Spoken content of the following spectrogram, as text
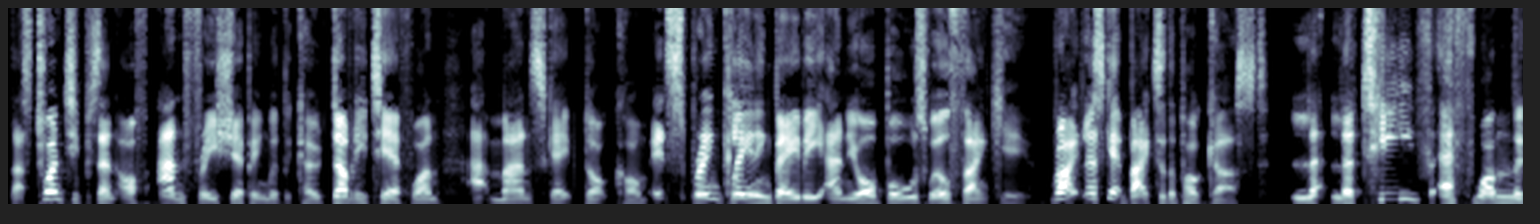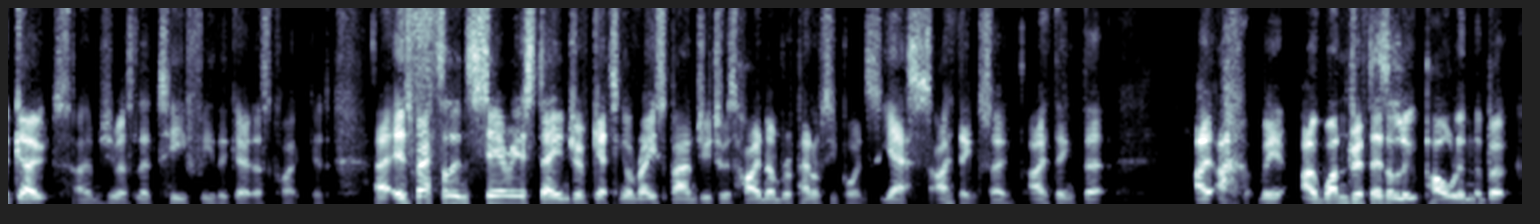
That's 20% off and free shipping with the code WTF1 at manscaped.com. It's spring cleaning, baby, and your balls will thank you. Right, let's get back to the podcast. Latif F1 the GOAT. I'm assuming that's Latifi the GOAT. That's quite good. Uh, is Vettel in serious danger of getting a race ban due to his high number of penalty points? Yes, I think so. I think that. I, I mean, I wonder if there's a loophole in the book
